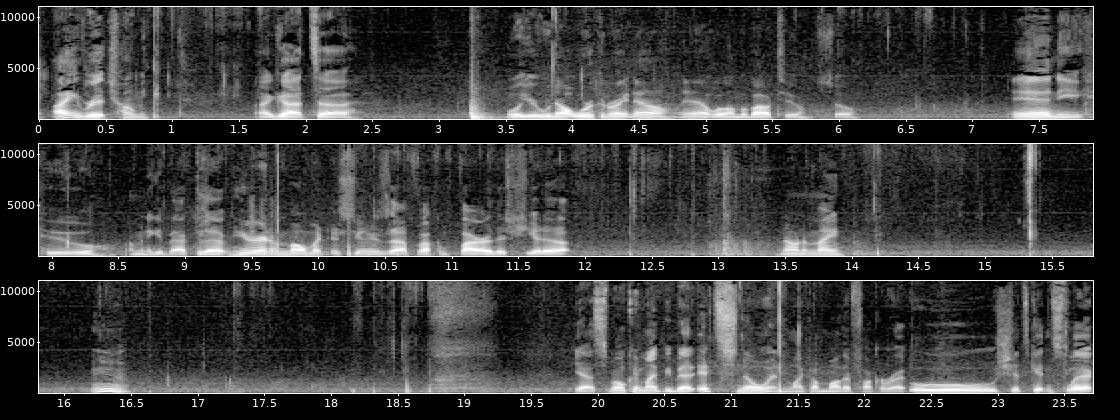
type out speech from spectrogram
I ain't rich, homie. I got. Uh, well, you're not working right now. Yeah. Well, I'm about to. So. Anywho, I'm gonna get back to that here in a moment. As soon as I fucking fire this shit up. Know what I mean? Mmm. Yeah, smoking might be bad. It's snowing like a motherfucker, right? Ooh, shit's getting slick.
